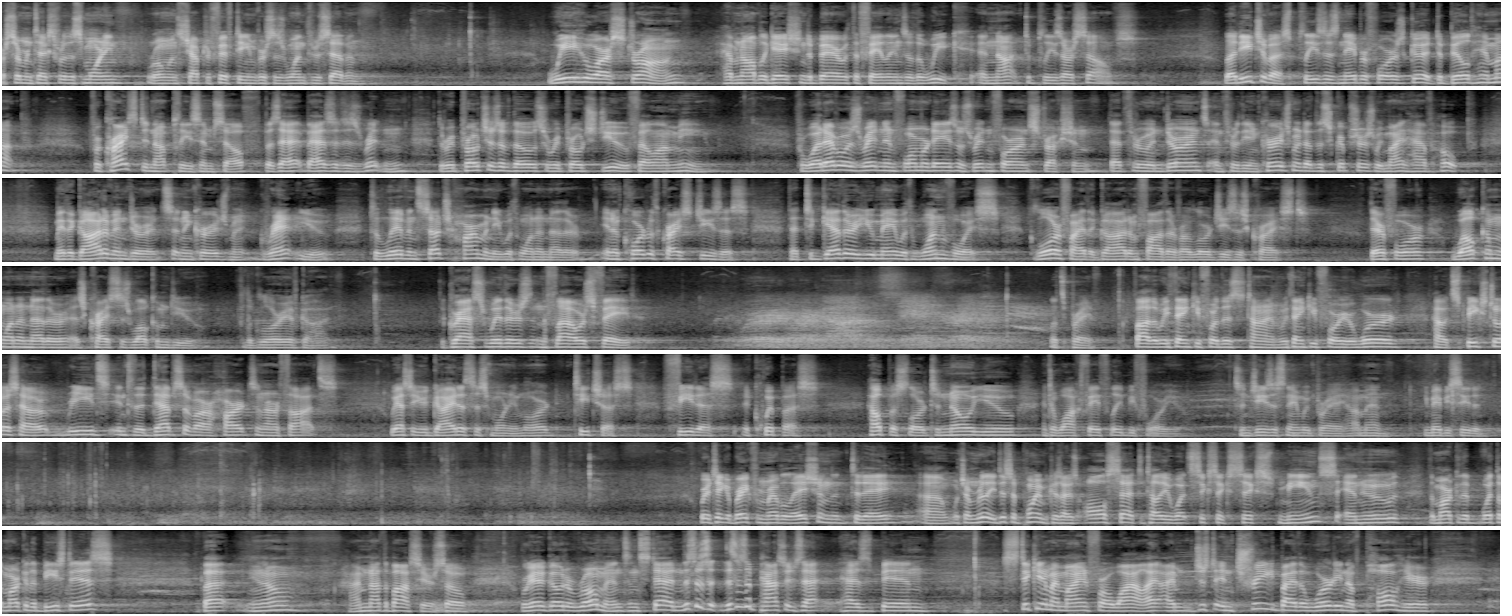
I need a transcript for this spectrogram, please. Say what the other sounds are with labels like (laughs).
Our sermon text for this morning, Romans chapter 15, verses 1 through 7. We who are strong have an obligation to bear with the failings of the weak and not to please ourselves. Let each of us please his neighbor for his good, to build him up. For Christ did not please himself, but as it is written, the reproaches of those who reproached you fell on me. For whatever was written in former days was written for our instruction, that through endurance and through the encouragement of the Scriptures we might have hope. May the God of endurance and encouragement grant you to live in such harmony with one another, in accord with Christ Jesus, that together you may with one voice glorify the God and Father of our Lord Jesus Christ. Therefore, welcome one another as Christ has welcomed you, for the glory of God. The grass withers and the flowers fade. Let's pray. Father, we thank you for this time. We thank you for your word, how it speaks to us, how it reads into the depths of our hearts and our thoughts. We ask that you guide us this morning, Lord. Teach us, feed us, equip us. Help us, Lord, to know you and to walk faithfully before you. It's in Jesus' name we pray. Amen. You may be seated. We're going to take a break from Revelation today, um, which I'm really disappointed because I was all set to tell you what 666 means and who the mark of the, what the mark of the beast is. But, you know, I'm not the boss here. So we're going to go to Romans instead. And this is, this is a passage that has been sticking in my mind for a while. I, I'm just intrigued by the wording of Paul here.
